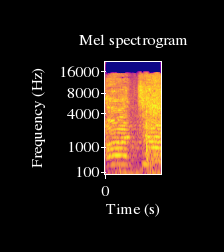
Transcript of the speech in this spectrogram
on time.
